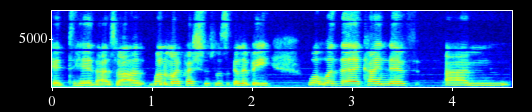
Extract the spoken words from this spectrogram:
good to hear that as well. One of my questions was going to be, what were the kind of um,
